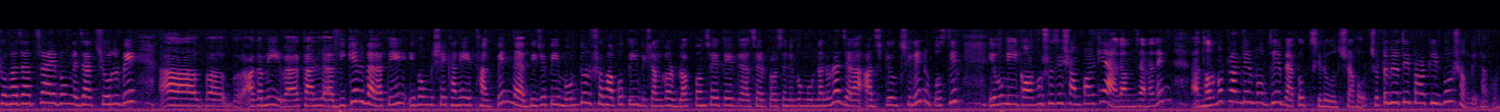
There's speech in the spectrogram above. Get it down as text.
শোভাযাত্রা এবং যা চলবে আগামী কাল বিকেল বেলাতে এবং সেখানে থাকবেন বিজেপি মন্ডল সভাপতি বিশালগড় ব্লক পঞ্চায়েতের চেয়ারপারসন এবং অন্যান্যরা যারা আজকেও ছিলেন উপস্থিত এবং এই কর্মসূচি সম্পর্কে আগাম জানালেন। ধর্মপ্রাণদের মধ্যে ব্যাপক ছিল উৎসাহ। ছোট্ট বিরতির পর ফিরবো, সঙ্গে থাকুন।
